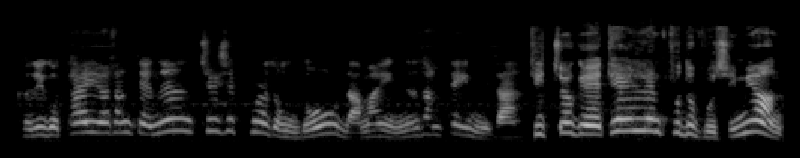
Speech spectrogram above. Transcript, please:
그리고 타이어 상태는 70% 정도 남아있는 상태입니다. 뒤쪽에 테일램프도 보시면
